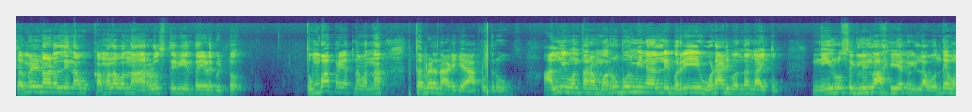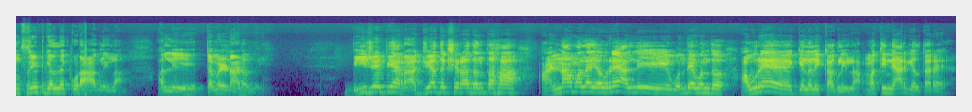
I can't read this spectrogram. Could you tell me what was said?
ತಮಿಳ್ನಾಡಲ್ಲಿ ನಾವು ಕಮಲವನ್ನು ಅರಳಿಸ್ತೀವಿ ಅಂತ ಹೇಳಿಬಿಟ್ಟು ತುಂಬ ಪ್ರಯತ್ನವನ್ನು ತಮಿಳುನಾಡಿಗೆ ಹಾಕಿದ್ರು. ಅಲ್ಲಿ ಒಂಥರ ಮರುಭೂಮಿನಲ್ಲಿ ಬರೀ ಓಡಾಡಿ ಬಂದಂಗೆ ಆಯಿತು. ನೀರು ಸಿಗಲಿಲ್ಲ, ಏನೂ ಇಲ್ಲ. ಒಂದೇ ಒಂದು ಸೀಟ್ ಗೆಲ್ಲಕ್ಕೆ ಕೂಡ ಆಗಲಿಲ್ಲ ಅಲ್ಲಿ ತಮಿಳ್ನಾಡಲ್ಲಿ. ಬಿ ಜೆ ಪಿಯ ರಾಜ್ಯಾಧ್ಯಕ್ಷರಾದಂತಹ ಅಣ್ಣಾಮಲೈ ಅವರೇ ಅಲ್ಲಿ ಒಂದೇ ಒಂದು ಅವರೇ ಗೆಲ್ಲಲಿಕ್ಕಾಗಲಿಲ್ಲ. ಮತ್ತಿನ್ಯಾರು ಗೆಲ್ತಾರೆ?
